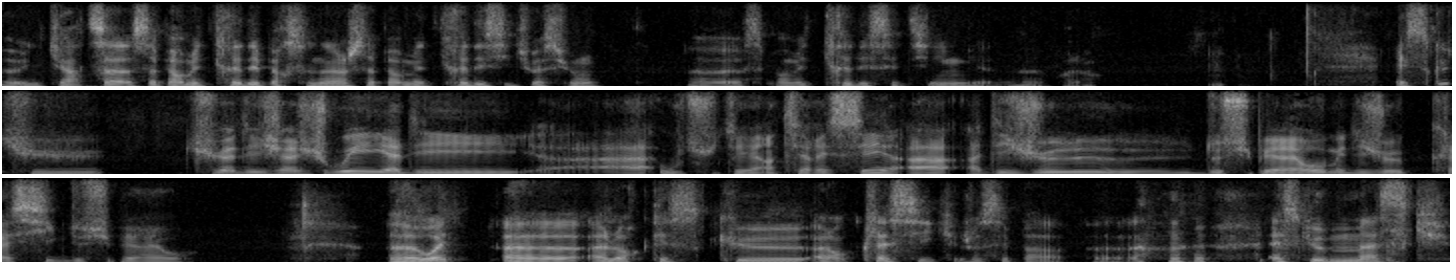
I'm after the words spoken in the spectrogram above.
une carte. Ça, ça, permet de créer des personnages, ça permet de créer des situations, ça permet de créer des settings. voilà. Est-ce que tu, tu as déjà joué à des. ou tu t'es intéressé à, à, des jeux de super-héros, mais des jeux classiques de super-héros? Euh, ouais, euh, alors qu'est-ce que. Alors classique, je sais pas. Euh, est-ce que Masque,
